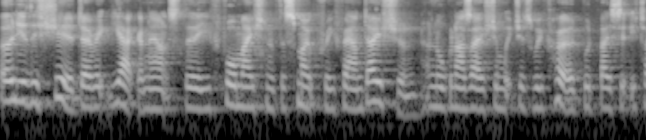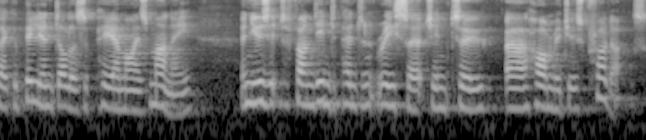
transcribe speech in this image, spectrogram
Earlier this year, Derek Yach announced the formation of the Smoke Free Foundation, an organisation which, as we've heard, would basically take a billion dollars of PMI's money and use it to fund independent research into uh, harm-reduced products.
